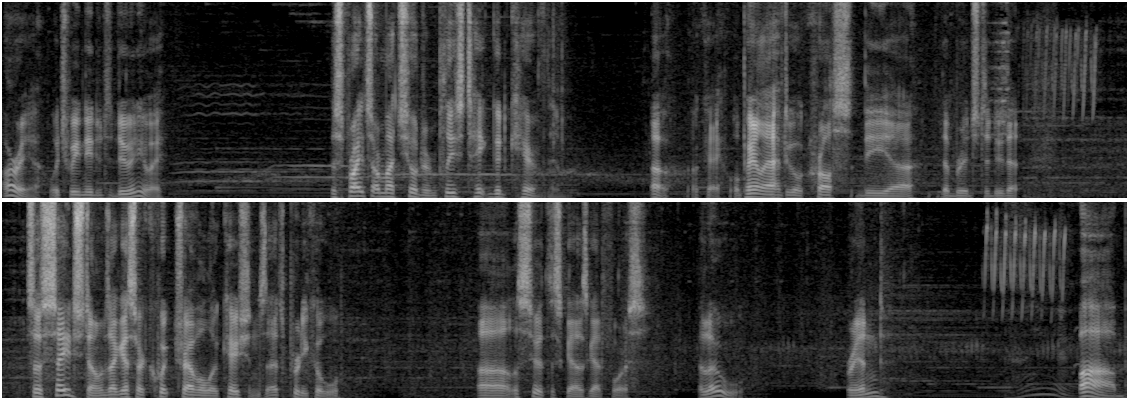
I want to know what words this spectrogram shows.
Aria, which we needed to do anyway. The sprites are my children. Please take good care of them. Oh, okay. Well, apparently I have to go across the uh, the bridge to do that. So sage stones, I guess, are quick travel locations. That's pretty cool. Uh, let's see what this guy's got for us. Hello, friend. Bob,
